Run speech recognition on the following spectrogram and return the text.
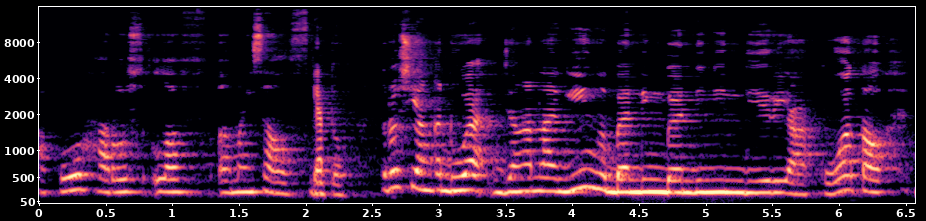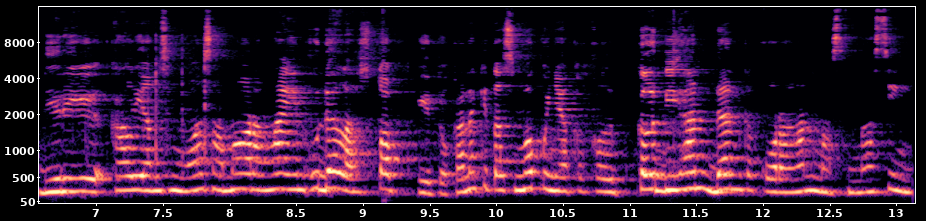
aku harus love uh, myself Yap. gitu. Terus yang kedua, jangan lagi ngebanding-bandingin diri aku atau diri kalian semua sama orang lain. Udahlah, stop gitu. Karena kita semua punya ke- kelebihan dan kekurangan masing-masing.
